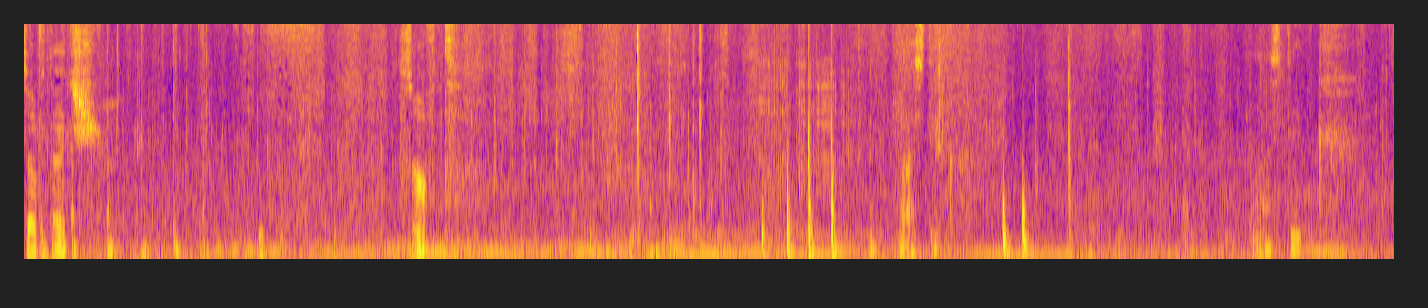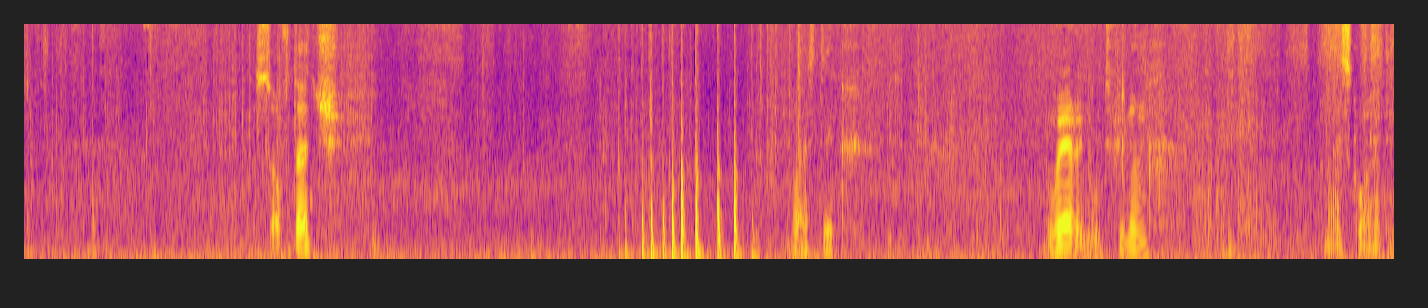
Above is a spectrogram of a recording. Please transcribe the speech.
soft touch. Soft. Plastic. Plastic. Soft touch. Plastic. Very good feeling. Nice quality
